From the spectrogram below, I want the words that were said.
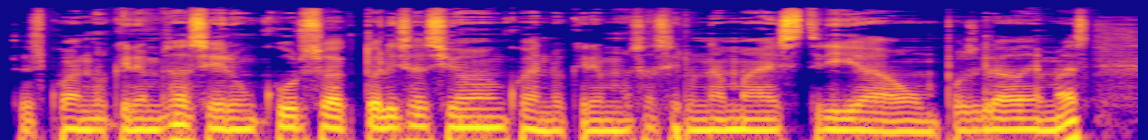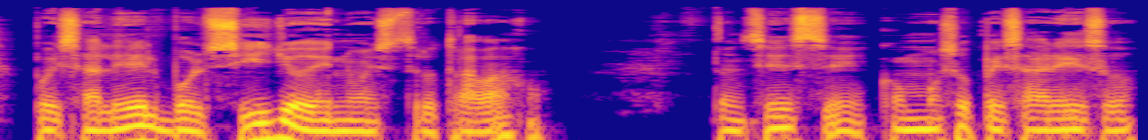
Entonces, cuando queremos hacer un curso de actualización, cuando queremos hacer una maestría o un posgrado además, pues sale del bolsillo de nuestro trabajo. Entonces, eh, ¿cómo sopesar eso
